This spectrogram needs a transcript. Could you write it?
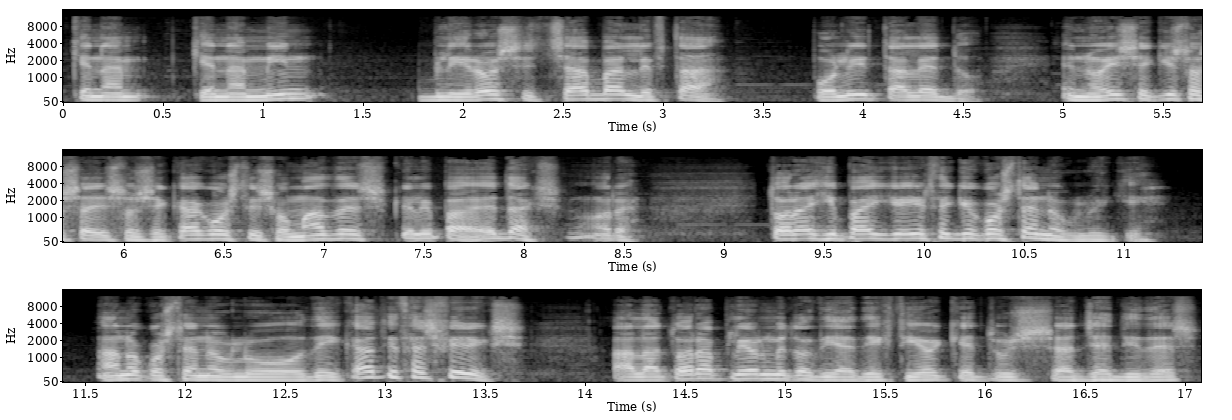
και να, και να μην πληρώσεις τσάμπα λεφτά. Πολύ ταλέντο. Εννοείς εκεί στο, στο Σικάγο, στις ομάδες κλπ. Ε, εντάξει, ωραία. Τώρα έχει πάει και ήρθε και ο Κωστένογλου εκεί. Αν ο Κωστένογλου δει κάτι, θα σφύριξει. Αλλά τώρα πλέον με το διαδίκτυο και τους ατζέντιδες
